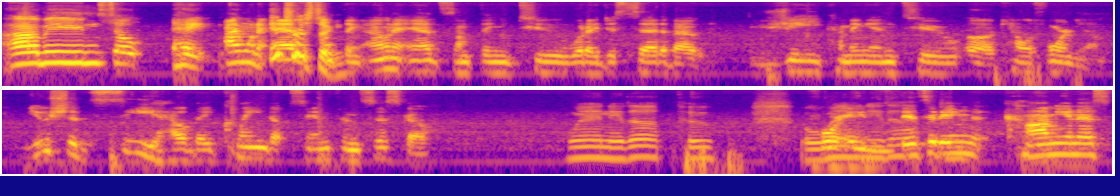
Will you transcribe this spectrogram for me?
I mean, So hey, I want to add Interesting. something. I want to add something to what I just said about Xi coming into uh, California. You should see how they cleaned up San Francisco Winnie the Pooh. for a visiting communist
